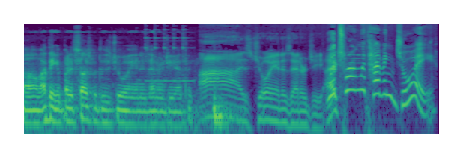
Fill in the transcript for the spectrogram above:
um, I think, but it starts with his joy and his energy. I think. Ah, his joy and his energy. I, What's wrong with having joy?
